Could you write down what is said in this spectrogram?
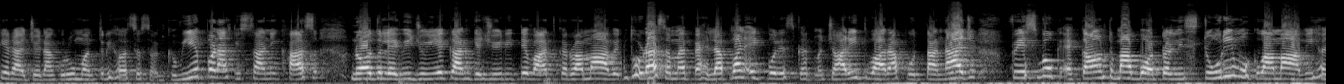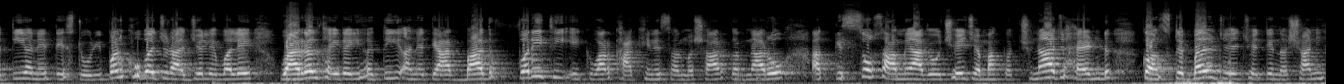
કે રાજ્યના ગૃહમંત્રી હર્ષ સંઘવીએ પણ આ કિસ્સાની ખાસ નોંધ લેવી જોઈએ, કારણ કે જે રીતે વાત કરવામાં આવે, થોડા સમય પહેલા પણ એક પોલીસ કર્મચારી દ્વારા પોતાના જ ફેસબુક એકાઉન્ટમાં બોટલની સ્ટોરી મૂકવામાં આવી હતી અને તે સ્ટોરી પણ ખૂબ જ રાજ્ય લેવલે વાયરલ થઈ રહી હતી અને ત્યારબાદ ફરીથી એકવાર ખાખીને શર્મસાર કરનારો આ કિસ્સો સામે આવ્યો છે, જેમાં કચ્છના જ હેડ કોન્સ્ટેબલ જે છે તે નશાની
